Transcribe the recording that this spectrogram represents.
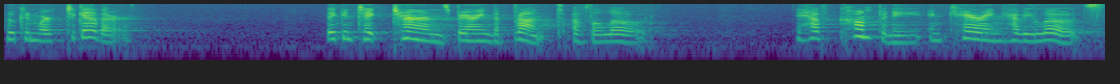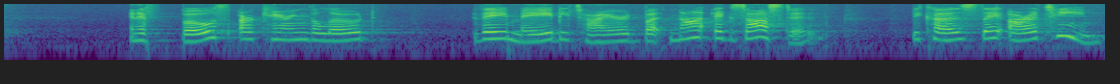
who can work together. They can take turns bearing the brunt of the load. They have company in carrying heavy loads. And if both are carrying the load, they may be tired but not exhausted because they are a team.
